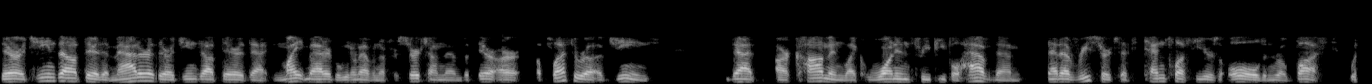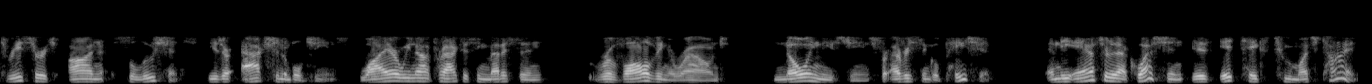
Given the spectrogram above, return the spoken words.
There are genes out there that matter. There are genes out there that might matter, but we don't have enough research on them. But there are a plethora of genes that are common, like one in three people have them, that have research that's 10 plus years old and robust with research on solutions. These are actionable genes. Why are we not practicing medicine revolving around knowing these genes for every single patient? And the answer to that question is it takes too much time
